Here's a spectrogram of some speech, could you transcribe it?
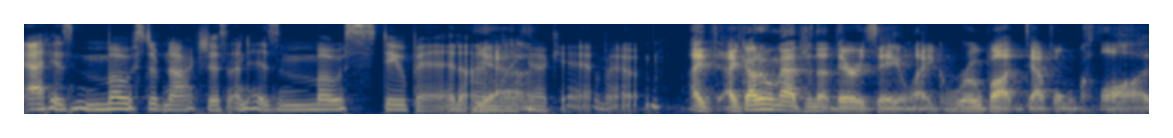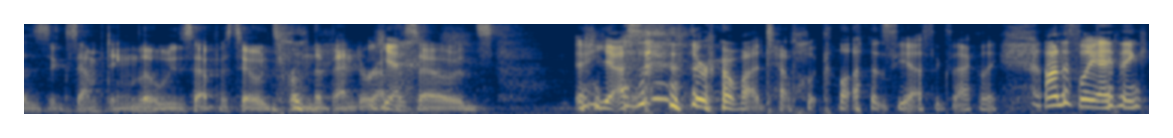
at his most obnoxious and his most stupid, I'm Yeah. like, okay, I'm out. I, I got to imagine that there is a like robot devil clause exempting those episodes from the Bender episodes. Yes, the robot devil claws. Yes, exactly. Honestly, I think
